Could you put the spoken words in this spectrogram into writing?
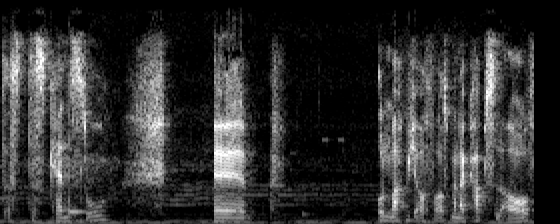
das, das kennst du. Äh, und mache mich auch aus meiner Kapsel auf.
